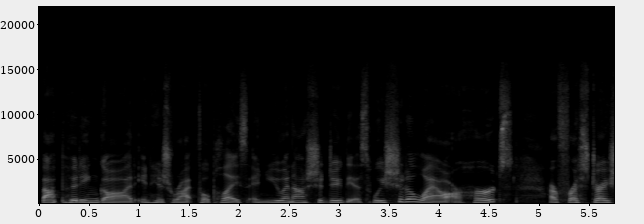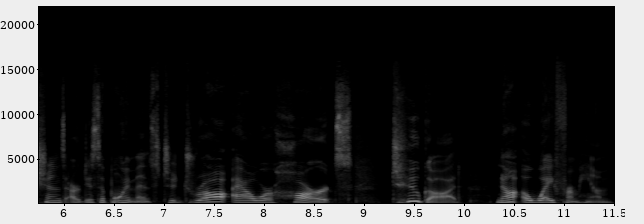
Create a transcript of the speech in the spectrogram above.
by putting God in his rightful place. And you and I should do this. We should allow our hurts, our frustrations, our disappointments to draw our hearts to God not away from Him.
